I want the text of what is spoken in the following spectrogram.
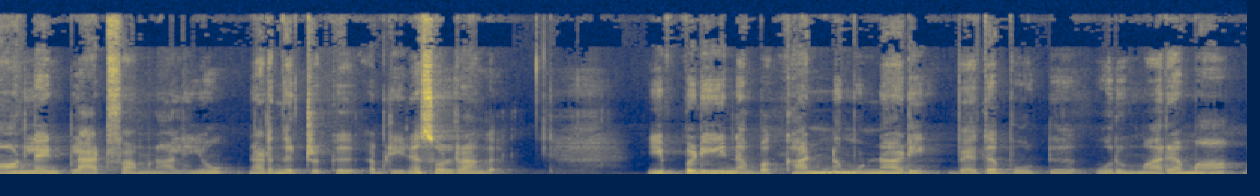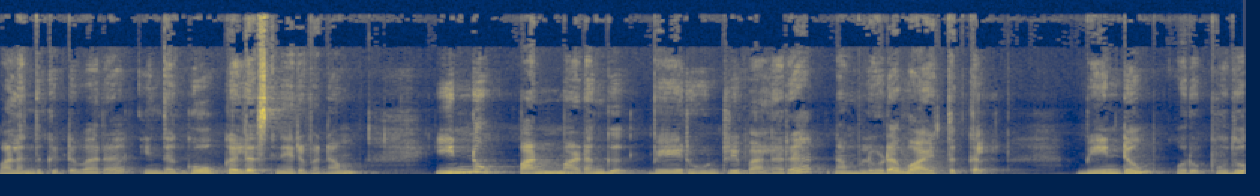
ஆன்லைன் பிளாட்ஃபார்ம்னாலேயும் நடந்துட்டுருக்கு அப்படின்னு சொல்கிறாங்க இப்படி நம்ம கண்ணு முன்னாடி விதை போட்டு ஒரு மரமாக வளர்ந்துக்கிட்டு வர இந்த கோகலஸ் நிறுவனம் இன்னும் பன்மடங்கு வேரூன்றி வளர நம்மளோட வாழ்த்துக்கள். மீண்டும் ஒரு புது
